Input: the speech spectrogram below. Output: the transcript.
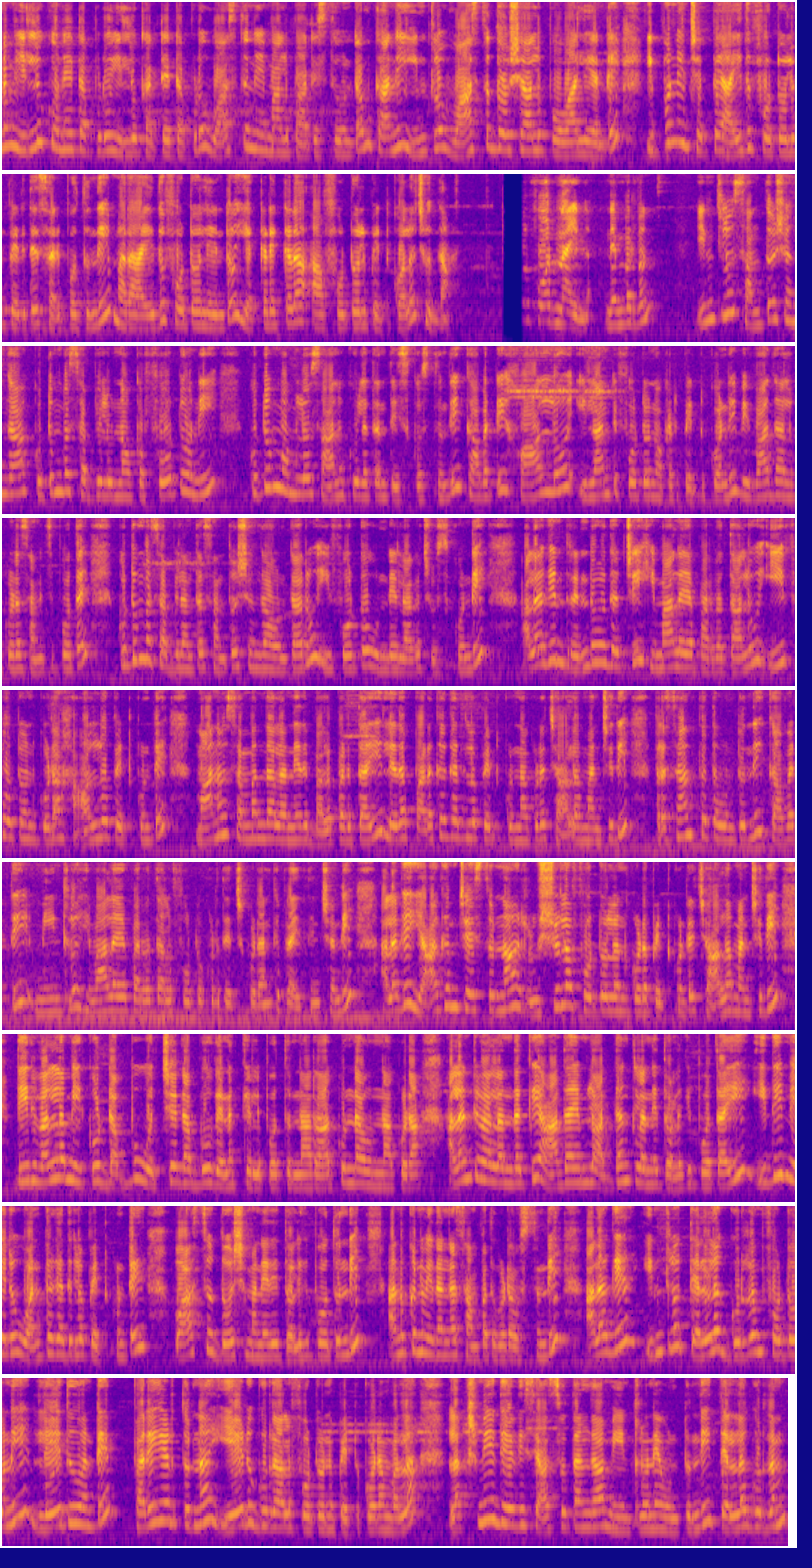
మనం ఇల్లు కొనేటప్పుడు ఇల్లు కట్టేటప్పుడు వాస్తు నియమాలు పాటిస్తూ ఉంటాం. కానీ ఇంట్లో వాస్తు దోషాలు పోవాలి అంటే ఇప్పుడు నేను చెప్పే ఐదు ఫోటోలు పెడితే సరిపోతుంది. మరి ఆ ఐదు ఫోటోలు ఏంటో ఎక్కడెక్కడ ఆ ఫోటోలు పెట్టుకోవాలో చూద్దాం. Four nine. Number one. ఇంట్లో సంతోషంగా కుటుంబ సభ్యులున్న ఒక ఫోటోని కుటుంబంలో సానుకూలతను తీసుకొస్తుంది. కాబట్టి హాల్లో ఇలాంటి ఫోటోను ఒకటి పెట్టుకోండి. వివాదాలు కూడా సమసిపోతాయి కుటుంబ సభ్యులంతా సంతోషంగా ఉంటారు. ఈ ఫోటో ఉండేలాగా చూసుకోండి. అలాగే రెండవది వచ్చి హిమాలయ పర్వతాలు. ఈ ఫోటోను కూడా హాల్లో పెట్టుకుంటే మానవ సంబంధాలు అనేది బలపడతాయి. లేదా పడక గదిలో పెట్టుకున్నా కూడా చాలా మంచిది. ప్రశాంతత ఉంటుంది. కాబట్టి మీ ఇంట్లో హిమాలయ పర్వతాల ఫోటో కూడా తెచ్చుకోవడానికి ప్రయత్నించండి. అలాగే యాగం చేస్తున్న ఋషుల ఫోటోలను కూడా పెట్టుకుంటే చాలా మంచిది. దీనివల్ల మీకు డబ్బు వచ్చే డబ్బు వెనక్కి వెళ్ళిపోతున్నా రాకుండా ఉన్నా కూడా అలాంటి వాళ్ళందరికీ ఆదాయంలో అడ్డంకులన్నీ తొలగిపోతాయి. ఇది మీరు వంటగదిలో పెట్టుకుంటే వాస్తు దోషం అనేది తొలగిపోతుంది. అనుకున్న విధంగా సంపద కూడా వస్తుంది. అలాగే ఇంట్లో తెల్ల గుర్రం ఫోటోని లేదు అంటే పరిగెడుతున్న ఏడు గుర్రాల ఫోటోను పెట్టుకోవడం వల్ల లక్ష్మీదేవి శాశ్వతంగా మీ ఇంట్లోనే ఉంటుంది. తెల్ల గుర్రం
